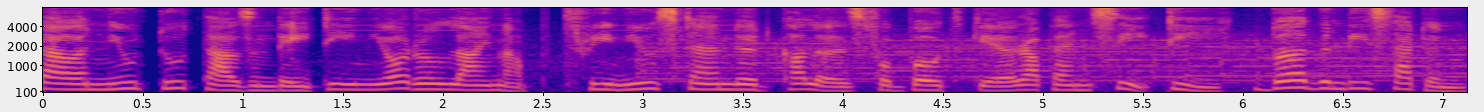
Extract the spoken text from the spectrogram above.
Our new 2018 Ural lineup. Three new standard colors for both Gear Up and CT. Burgundy satin,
